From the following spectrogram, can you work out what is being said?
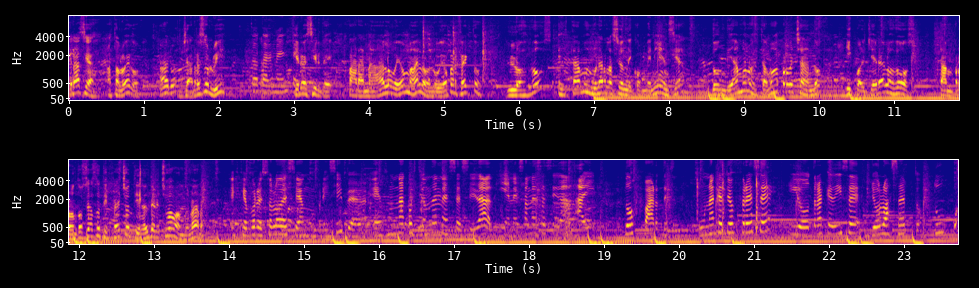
gracias, hasta luego, Claro. ya resolví. Totalmente. Quiero decirte, para nada lo veo malo, lo veo perfecto. Los dos estamos en una relación de conveniencia donde ambos nos estamos aprovechando y cualquiera de los dos, tan pronto sea satisfecho, tiene el derecho de abandonar. Es que por eso lo decía en un principio, es una cuestión de necesidad y en esa necesidad hay dos partes, una que te ofrece y otra que dice yo lo acepto. Tú cu-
